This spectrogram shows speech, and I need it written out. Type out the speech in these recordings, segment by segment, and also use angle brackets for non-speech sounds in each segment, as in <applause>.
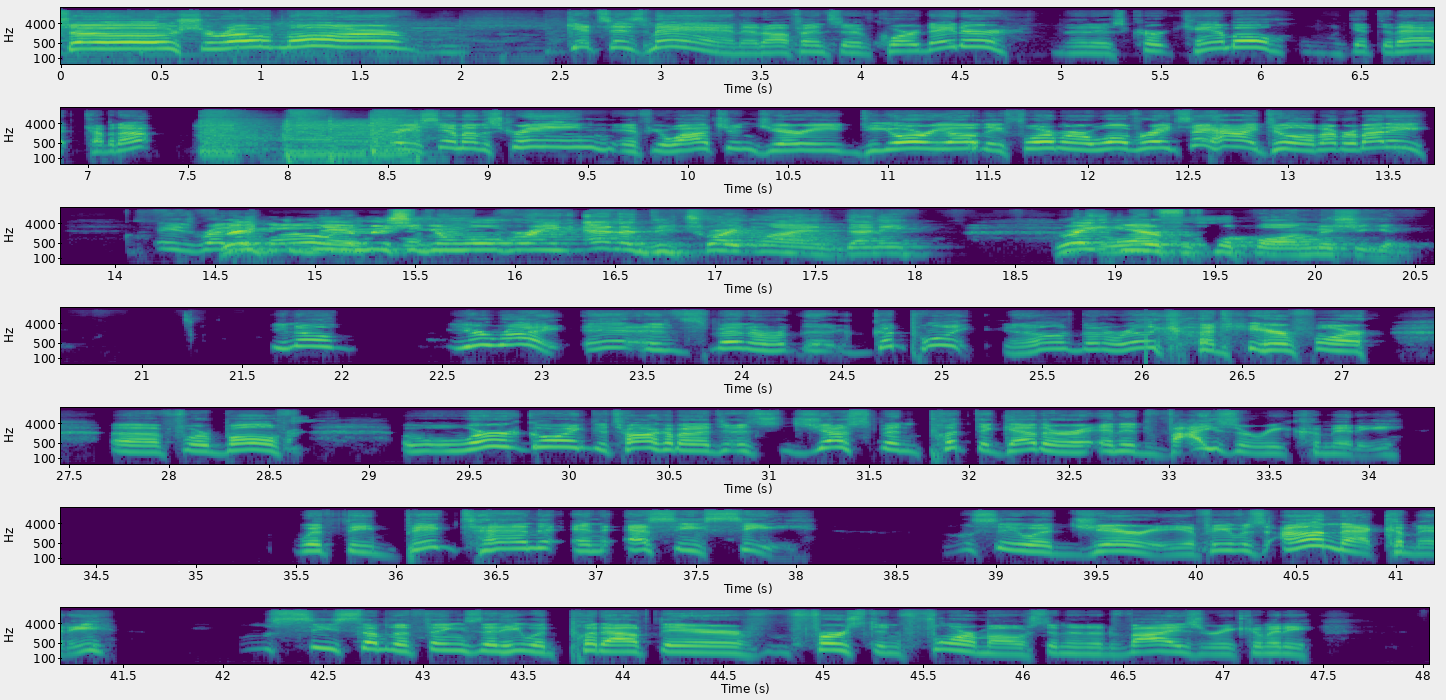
So Sherrone Moore gets his man at offensive coordinator. That is Kirk Campbell. We'll get to that coming up. There you see him on the screen. If you're watching, Jerry Diorio, the former Wolverine. Say hi to him, everybody. He's ready Great to go. to be a Michigan Wolverine and a Detroit Lion, Denny. Great Yeah. year for football in Michigan. you know, you're right. It, it's been a, a good point. You know, it's been a really <laughs> good year for uh, for both. We're going to talk about it. It's just been put together an advisory committee with the Big Ten and SEC. Let's see what Jerry, if he was on that committee, let's see some of the things that he would put out there first and foremost in an advisory committee.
